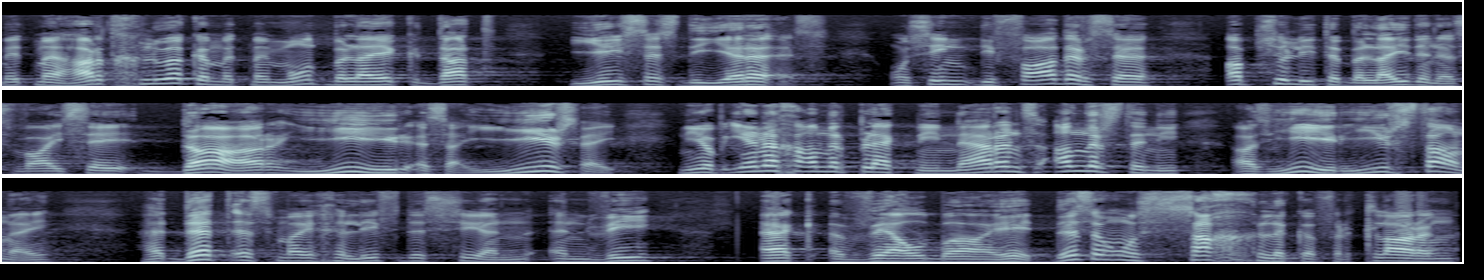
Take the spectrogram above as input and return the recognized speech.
met my hart glo ek en met my mond bely ek dat Jesus die Here is. Ons sien die Vader se absolute belydenis waar hy sê daar hier is hy. Hier is hy. Nie op enige ander plek nie nêrens anderste nie as hier. Hier staan hy. Dit is my geliefde seun in wie ek welba het. Dis 'n onsaglike verklaring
